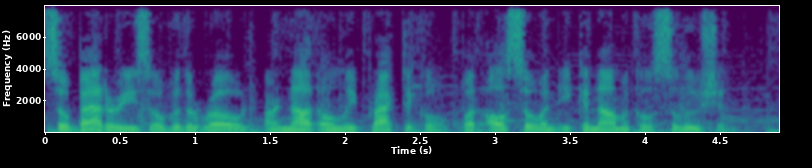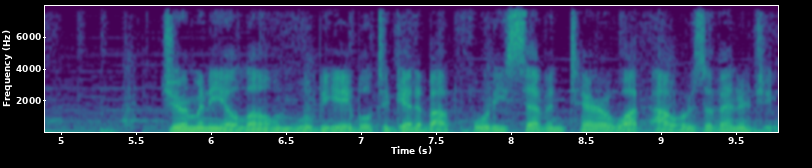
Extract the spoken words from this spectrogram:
so batteries over the road are not only practical but also an economical solution. Germany alone will be able to get about 47 terawatt-hours of energy.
